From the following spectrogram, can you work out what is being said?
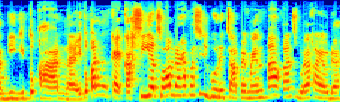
lagi gitu kan. Nah itu kan kayak kasihan. Soalnya mereka pasti juga udah capek mental kan. Sebenarnya kayak udah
